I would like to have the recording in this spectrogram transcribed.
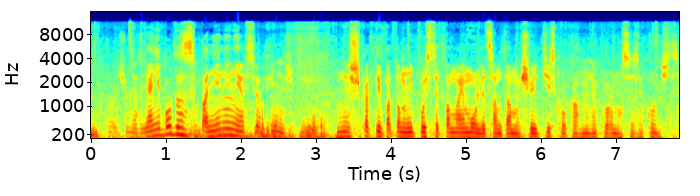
то, я... я не буду засыпать, не-не-не, все, финиш. Мне ж коты потом не пустят по моим улицам, там еще идти, сколько у меня корма все закончится.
